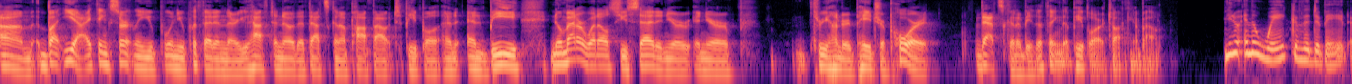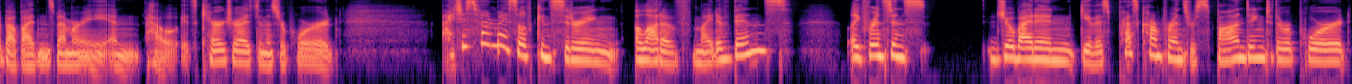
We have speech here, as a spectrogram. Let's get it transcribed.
Um, but yeah, I think certainly you, when you put that in there, you have to know that that's going to pop out to people, and and b no matter what else you said in your in your 300 page report, that's going to be the thing that people are talking about. You know, in the wake of the debate about Biden's memory and how it's characterized in this report, I just found myself considering a lot of might have beens. Like, for instance, Joe Biden gave this press conference responding to the report,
